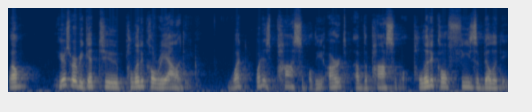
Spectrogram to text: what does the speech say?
Well, here's where we get to political reality. What, what is possible? The art of the possible, political feasibility.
